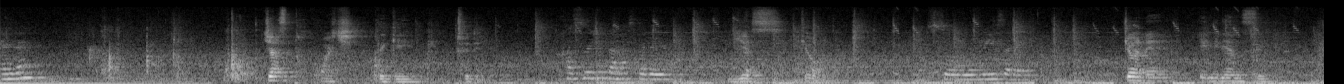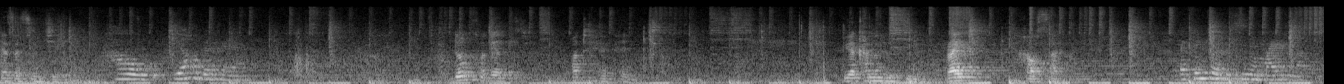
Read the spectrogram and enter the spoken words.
And then? Just watch the game today. Kasmeci daha sarayım. Yes, go. So, we sarayım. Go ne? Evidence. Kasa sinci. How? Ya haber kaya. Don't forget what happened. You are coming with me, right? How sad. I think you're losing your mind now.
